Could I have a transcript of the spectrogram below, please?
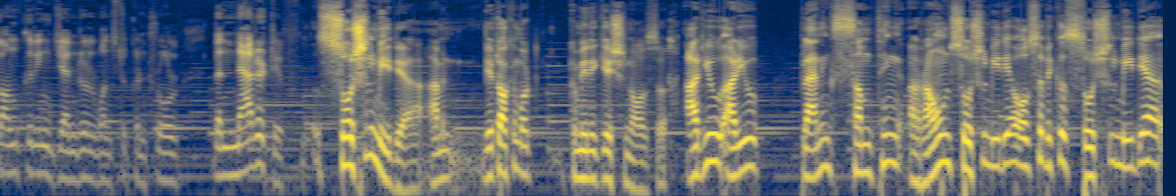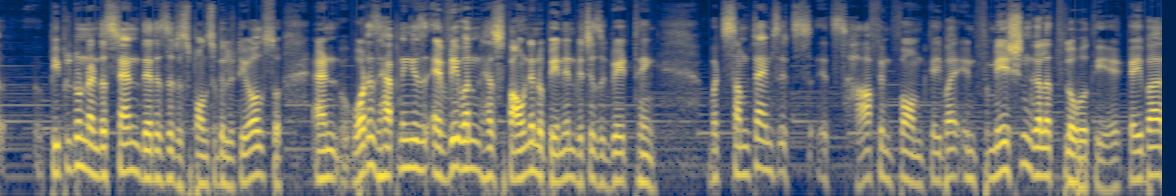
conquering general wants to control the narrative. Social media. I mean, we're talking about communication also. Are you are you planning something around social media also? Because social media people don't understand there is a responsibility also and what is happening is everyone has found an opinion which is a great thing बट समटाइम्स इट्स इट्स हाफ इन्फॉर्म्ड कई बार इंफॉर्मेशन गलत फ्लो होती है कई बार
